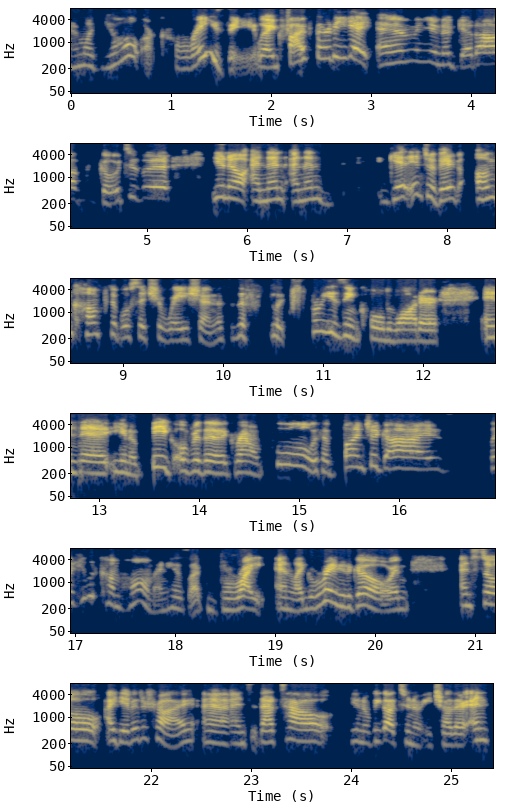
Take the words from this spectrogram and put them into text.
And I'm like, y'all are crazy. Like 5 30 a.m., you know, get up, go to the, you know, and then and then get into a very uncomfortable situation. This is a like freezing cold water in a, you know, big over the ground pool with a bunch of guys. But he would come home and he was like bright and like ready to go. And and so I gave it a try. And that's how, you know, we got to know each other. And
